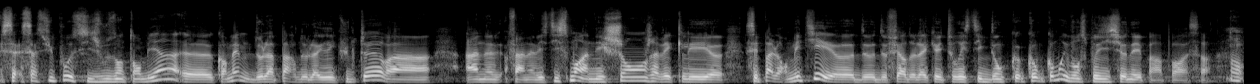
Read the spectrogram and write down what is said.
ça, ça, suppose, si je vous entends bien, quand même de la part de l'agriculteur, un un, enfin, un investissement, un échange avec les. Euh, c'est pas leur métier euh, de, faire de l'accueil touristique. Donc, comment ils vont se positionner par rapport à ça? Non.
